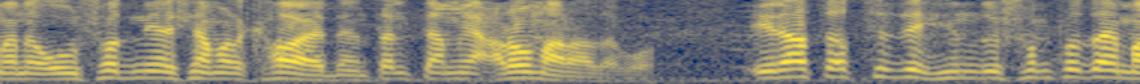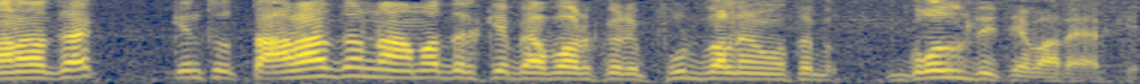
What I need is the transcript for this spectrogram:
মানে ঔষধ নিয়ে এসে আমার খাওয়াই দেন, তাহলে আমি আরও মারা যাব। এরা চাচ্ছে যে হিন্দু সম্প্রদায় মারা যাক, কিন্তু তারা যেন আমাদেরকে ব্যবহার করে ফুটবলের মতো গোল দিতে পারে আর কি।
